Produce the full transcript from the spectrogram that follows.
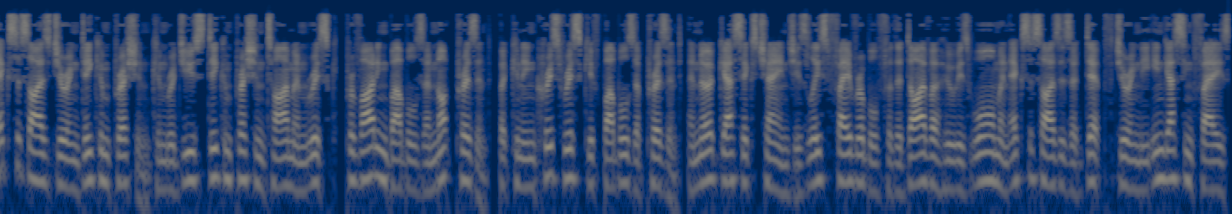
Exercise during decompression can reduce decompression time and risk, providing bubbles are not present, but can increase risk if bubbles are present. Inert gas exchange is least favorable for the diver who is warm and exercises at depth during the ingassing phase,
